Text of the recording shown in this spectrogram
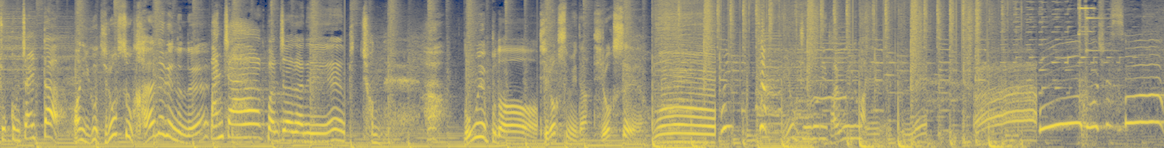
조금 짧다. 아니 이거 디럭스 가야 되겠는데? 반짝반짝하는 미쳤네. 헉, 너무 예쁘다. 디럭스입니다. 디럭스예요. 와. 미역 줄거리 달고 있는 거 아니에요?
